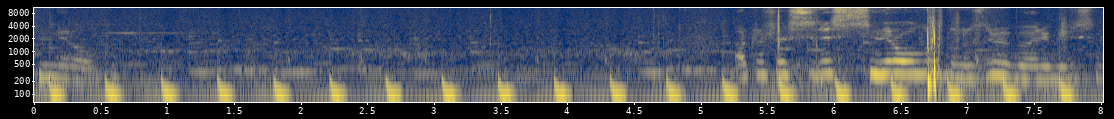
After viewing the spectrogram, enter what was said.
Sinir oldum. Arkadaşlar siz de sinir olurdunuz değil mi böyle birisine?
